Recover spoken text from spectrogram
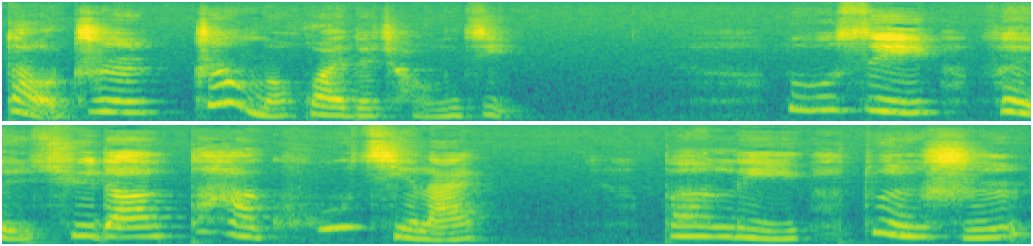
导致这么坏的成绩。Lucy 委屈的大哭起来，班里顿时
